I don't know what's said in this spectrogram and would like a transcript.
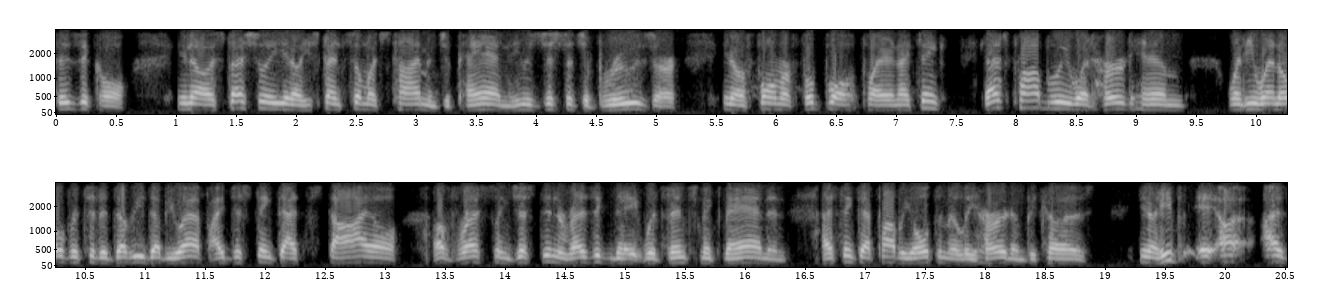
physical. You know, especially you know he spent so much time in Japan. He was just such a bruiser. You know, a former football player, and I think that's probably what hurt him when he went over to the WWF. I just think that style of wrestling just didn't resonate with Vince McMahon, and I think that probably ultimately hurt him because you know he uh, as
